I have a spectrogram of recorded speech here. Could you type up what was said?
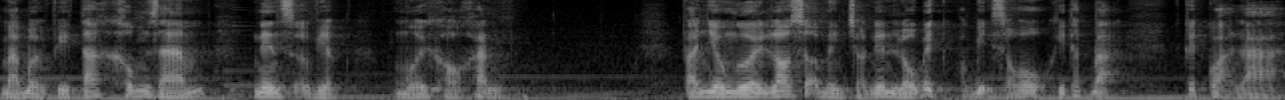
mà bởi vì ta không dám nên sự việc mới khó khăn. Và nhiều người lo sợ mình trở nên lố bịch hoặc bị xấu hổ khi thất bại. Kết quả là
